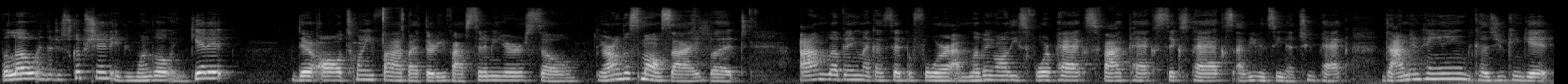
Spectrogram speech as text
below in the description if you want to go and get it. They're all 25 by 35 centimeters, so they're on the small side, but I'm loving, like I said before, I'm loving all these four packs, five packs, six packs. I've even seen a two pack diamond painting because you can get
